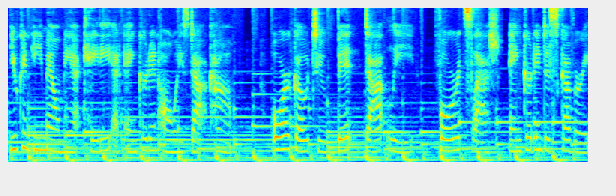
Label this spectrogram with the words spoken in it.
You can email me at katie at anchoredinalways.com or go to bit.ly forward slash anchored in discovery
